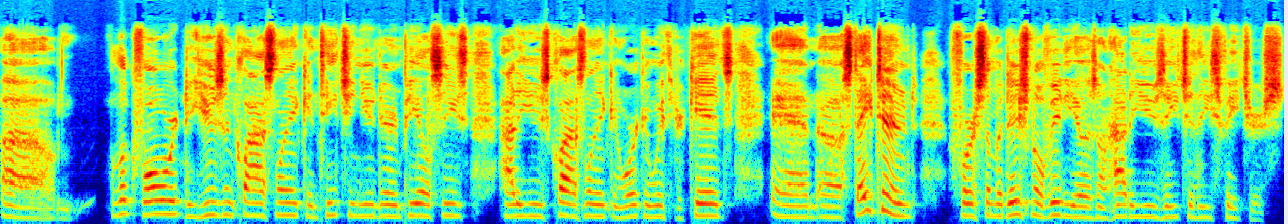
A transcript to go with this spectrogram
Um, look forward to using ClassLink and teaching you during PLCs how to use ClassLink and working with your kids. And uh, stay tuned for some additional videos on how to use each of these features.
